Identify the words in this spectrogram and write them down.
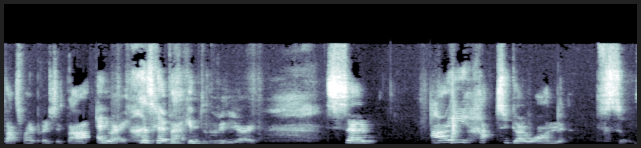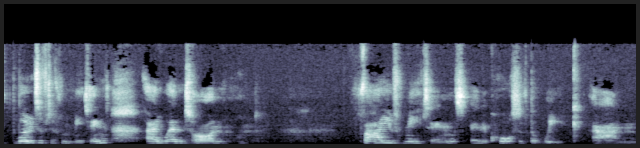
that's why I posted that. Anyway, let's get back into the video. So I had to go on loads of different meetings. I went on five meetings in the course of the week um,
